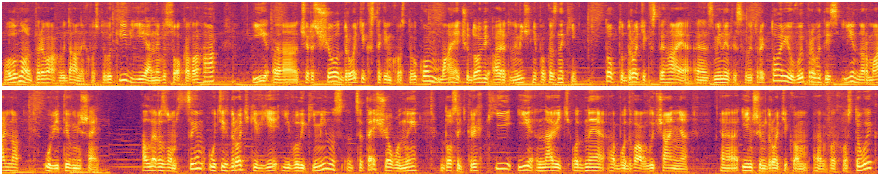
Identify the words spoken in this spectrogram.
Головною перевагою даних хвостовиків є невисока вага, і е, через що дротик з таким хвостовиком має чудові аеродинамічні показники. Тобто дротик встигає е, змінити свою траєкторію, виправитись і нормально увійти в мішень. Але разом з цим у цих дротиків є і великий мінус це те, що вони досить крихкі, і навіть одне або два влучання е, іншим дротиком е, в хвостовик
